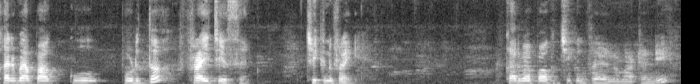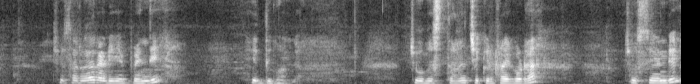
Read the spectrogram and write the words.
కరివేపాకు పొడితో ఫ్రై చేశాను. Chicken fry. కరివేపాకు చికెన్ ఫ్రై అన్నమాట అండి. చూసారుగా రెడీ అయిపోయింది. ఇదిగోండి. చూపిస్తాను చికెన్ ఫ్రై కూడా. చూసేయండి.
